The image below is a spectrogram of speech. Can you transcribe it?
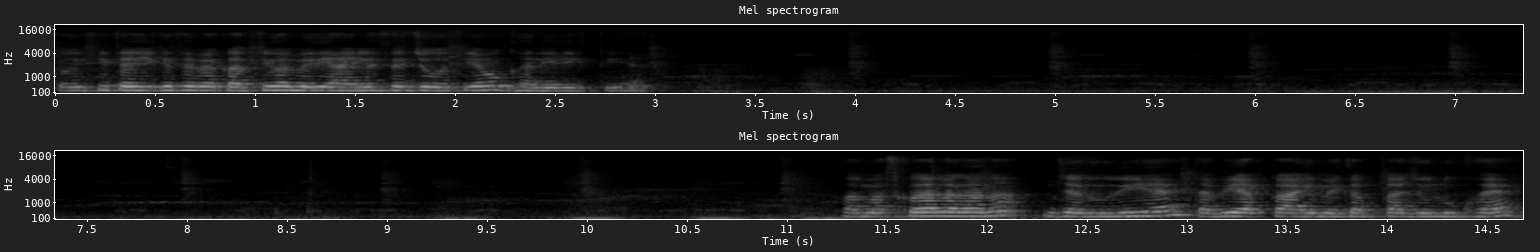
तो इसी तरीके से मैं करती हूँ और मेरी आई जो होती है वो घनी दिखती है। और मस्करा लगाना ज़रूरी है, तभी आपका आई मेकअप का जो लुक है,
